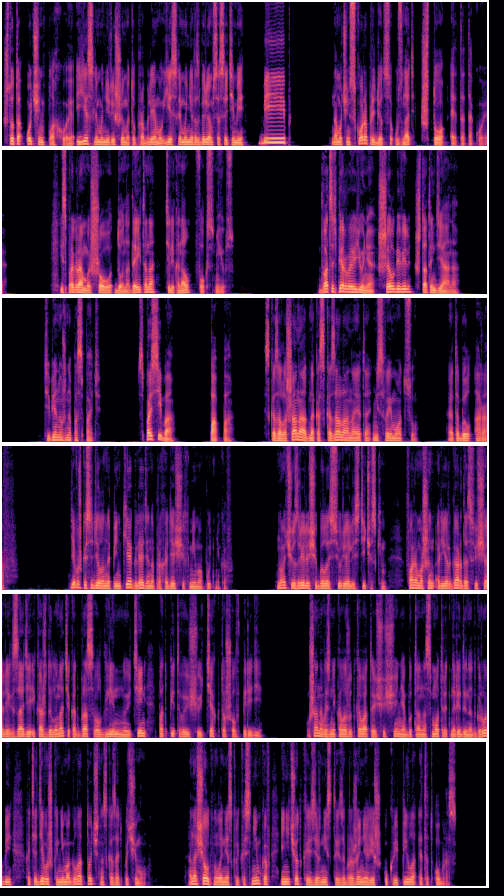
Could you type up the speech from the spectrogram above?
Что-то очень плохое. И если мы не решим эту проблему, если мы не разберемся с этими «бип», нам очень скоро придется узнать, что это такое. Из программы шоу Дона Дейтона, телеканал Fox News. 21 июня, Шелбивиль, штат Индиана. «Тебе нужно поспать». «Спасибо, папа», — сказала Шана, однако сказала она это не своему отцу. Это был Араф. Девушка сидела на пеньке, глядя на проходящих мимо путников. Ночью зрелище было сюрреалистическим. Фары машин арьергарда освещали их сзади, и каждый лунатик отбрасывал длинную тень, подпитывающую тех, кто шел впереди. У Шаны возникало жутковатое ощущение, будто она смотрит на ряды надгробий, хотя девушка не могла точно сказать почему. Она щелкнула несколько снимков, и нечеткое зернистое изображение лишь укрепило этот образ.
